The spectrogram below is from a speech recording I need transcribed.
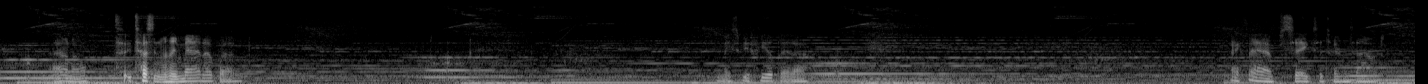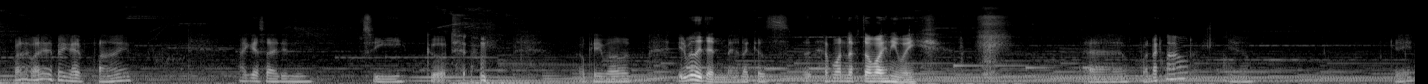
I don't know. It doesn't really matter, but it makes me feel better. Actually, I have six, it turns out. Why, why did I think I have five? I guess I didn't see good. okay, well, it, really didn't matter because I have one left over anyway. uh, Thundercloud? Yeah. Okay.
